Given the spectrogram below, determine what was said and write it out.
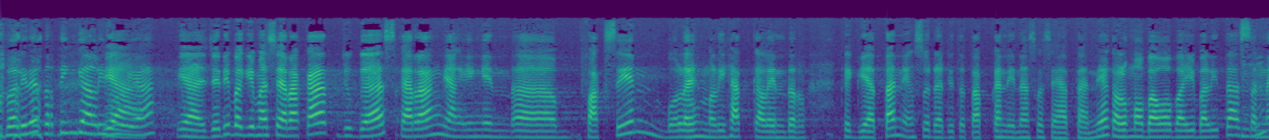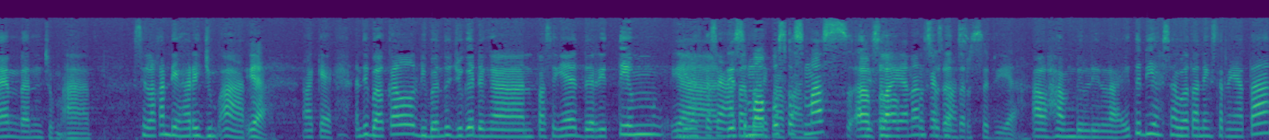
balita tertinggal Ibu ya. Ya, ya jadi bagi masyarakat juga sekarang yang ingin uh, vaksin boleh melihat kalender kegiatan yang sudah ditetapkan Dinas Kesehatan ya. Kalau mau bawa bayi balita mm -hmm. Senin dan Jumat. Silakan di hari Jumat. Ya. Oke, nanti bakal dibantu juga dengan pastinya dari tim ya, Dinas Kesehatan di semua puskesmas uh, di pelayanan puskesmas. sudah tersedia. Alhamdulillah. Itu dia sahabat Anix ternyata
